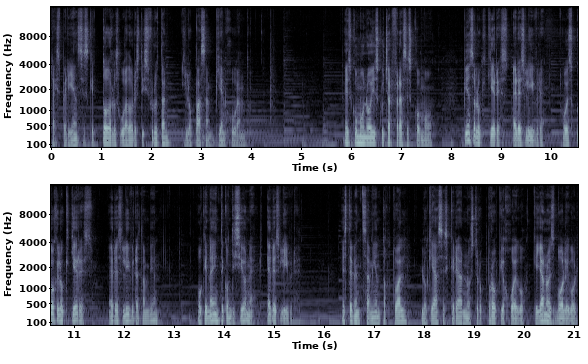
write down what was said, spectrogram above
La experiencia es que todos los jugadores disfrutan y lo pasan bien jugando. Es común hoy escuchar frases como piensa lo que quieres, eres libre, o escoge lo que quieres, eres libre también, o que nadie te condicione, eres libre. Este pensamiento actual lo que hace es crear nuestro propio juego, que ya no es voleibol,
